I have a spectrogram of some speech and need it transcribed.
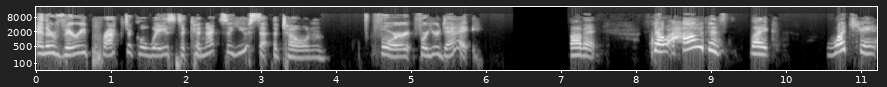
and they're very practical ways to connect. So you set the tone for, for your day. Love it. So how does like, what change,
